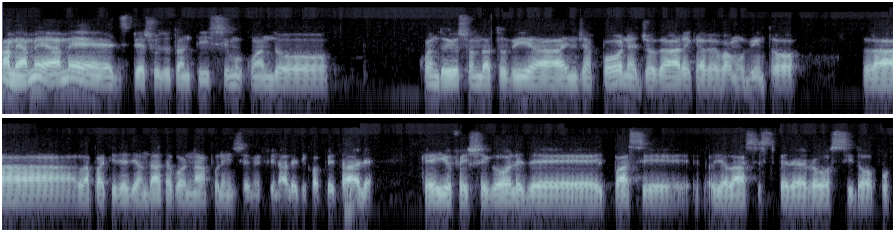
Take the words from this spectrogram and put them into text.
A me, a, me, a me, è dispiaciuto tantissimo quando, quando io sono andato via in Giappone a giocare, che avevamo vinto la, la partita di andata con Napoli in semifinale di Coppa Italia che io feci gol ed il passi l'assist per Rossi dopo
